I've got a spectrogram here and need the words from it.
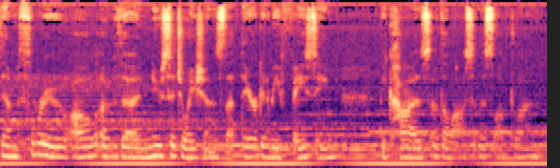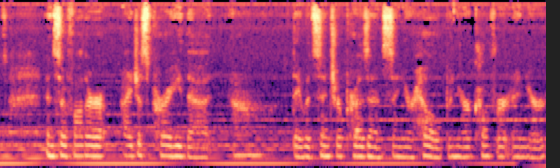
them through all of the new situations that they're going to be facing because of the loss of this loved one. And so, Father, I just pray that um, they would sense your presence and your help and your comfort and your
